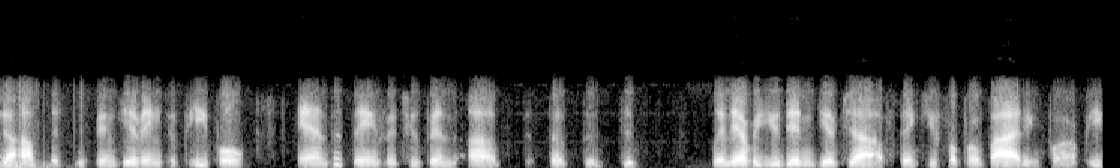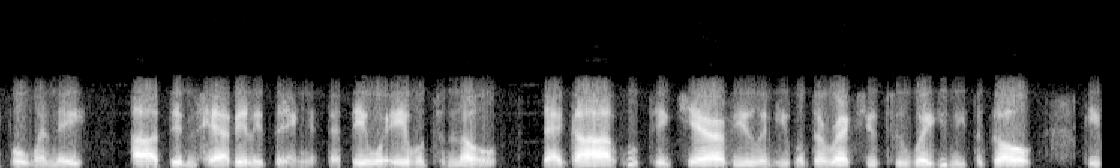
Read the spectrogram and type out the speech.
job that you've been giving to people and the things that you've been uh, the, the, the whenever you didn't give jobs. Thank you for providing for our people when they uh, didn't have anything. That they were able to know that God will take care of you and He will direct you to where you need to go. If,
